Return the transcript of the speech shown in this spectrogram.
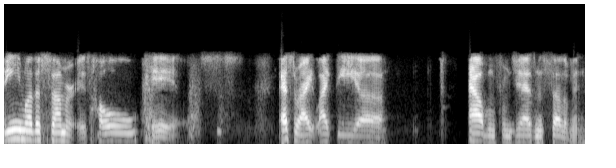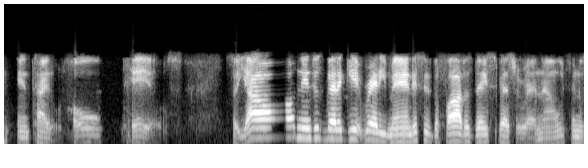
theme of the summer is hotels. That's right, like the uh album from Jazmine Sullivan entitled Heaux Tales. So y'all ninjas better get ready, man. This is the Father's Day special right now. We finna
